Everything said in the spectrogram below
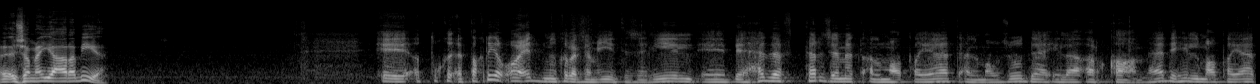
جمعية عربية؟ إيه، التقرير أعد من قبل جمعية الجليل إيه، بهدف ترجمة المعطيات الموجودة إلى أرقام. هذه المعطيات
